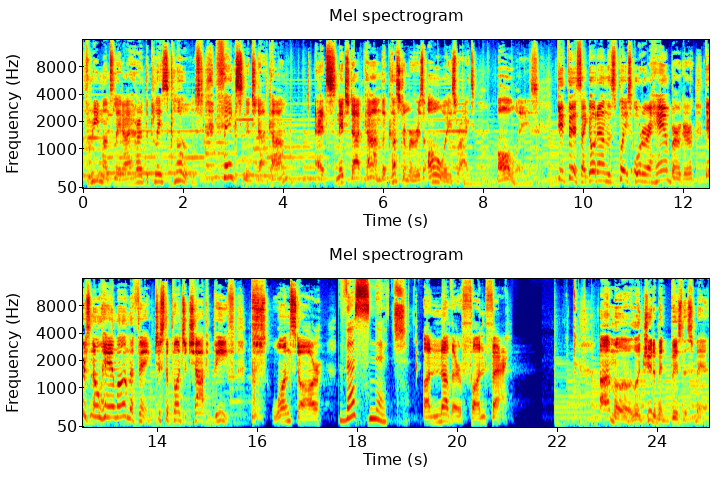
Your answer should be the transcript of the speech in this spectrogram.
three months later I heard the place closed. Thanks, Snitch.com. At Snitch.com, the customer is always right. Always. Get this, I go down to this place, order a hamburger. There's no ham on the thing, just a bunch of chopped beef. Pfft, one star. The Snitch. Another fun fact. I'm a legitimate businessman,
